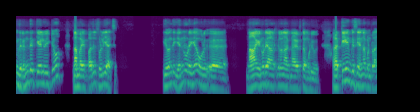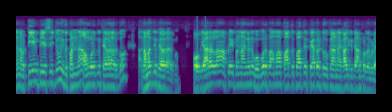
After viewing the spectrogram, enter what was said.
இந்த ரெண்டு கேள்விக்கும் நம்ம பதில் சொல்லியாச்சு. இது வந்து என்னுடைய ஒரு நான் என்னுடைய இதில் நான் எடுத்த முடிவு. ஆனால் டிஎன்பிஎஸ்சி என்ன பண்றாங்க? நம்ம டிஎன்பிஎஸ்சிக்கும் இது பண்ணா அவங்களுக்கும் ஃபேவராக இருக்கும். நமக்கும் ஃபேவராக இருக்கும். யாரெல்லாம் அப்ளை பண்ணாங்கன்னு ஒவ்வொரு ஃபார்மா பார்த்து பார்த்து பேப்பர் டூக்கான கால் கிட்ட அனுப்புறதை விட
